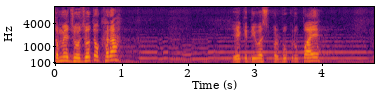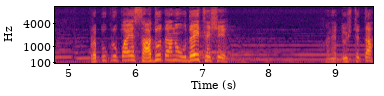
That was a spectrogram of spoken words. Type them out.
તમે જોજો તો ખરા. એક દિવસ પ્રભુ કૃપાએ પ્રભુ કૃપાએ સાધુતાનો ઉદય થશે અને દુષ્ટતા,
